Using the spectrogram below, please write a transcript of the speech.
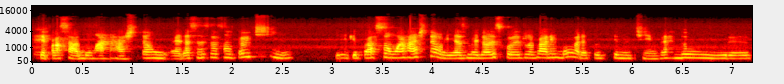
ter passado um arrastão, era a sensação que eu tinha. E que passou um arrastão, e as melhores coisas levaram embora, tudo que não tinha verduras,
